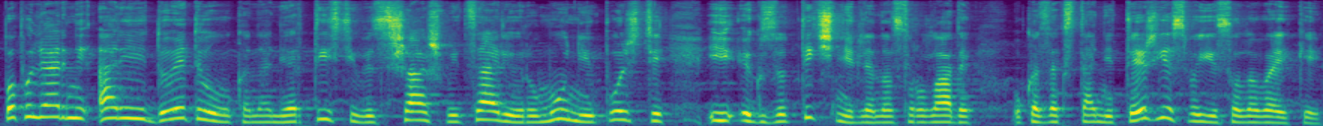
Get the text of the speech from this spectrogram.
Популярні арії дуети у виконанні артистів із США, Швейцарії, Румунії, Польщі і екзотичні для нас рулади. У Казахстані теж є свої соловейки.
